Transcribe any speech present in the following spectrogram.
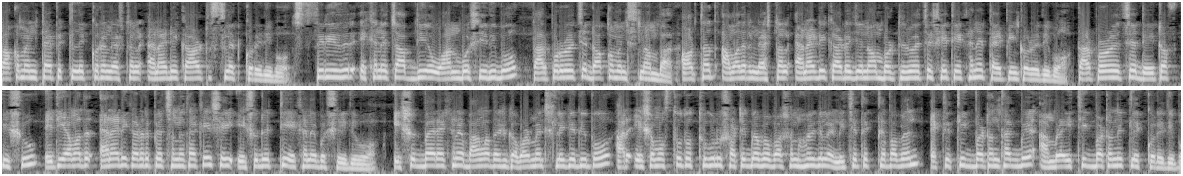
ডকুমেন্ট টাইপে ক্লিক করে ন্যাশনাল এনআইডি কার্ড সিলেক্ট করে দিব। সিরিজের এখানে চাপ দিয়ে ওয়ান বসিয়ে দিব। তারপর রয়েছে ডকুমেন্টস নাম্বার অর্থাৎ আমাদের ন্যাশনাল এনআইডি কার্ডে যে নম্বরটি রয়েছে, সেটি এখানে টাইপিং করে দিব। তারপর রয়েছে ডেট অফ ইস্যু এটি আমাদের এনআইডি কার্ডের পেছনে থাকে, সেই ইস্যু ডেটটি এখানে বসিয়ে দিব। ইস্যুড বাইরে এখানে বাংলাদেশ গভর্নমেন্ট লিখে দিব। আর এই সমস্ত তথ্যগুলো সঠিকভাবে বসানো হয়ে গেলে নিচে দেখতে পাবেন, একটি টিক বাটন থাকবে, আমরা এই টিক বাটনে ক্লিক করে দিব।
